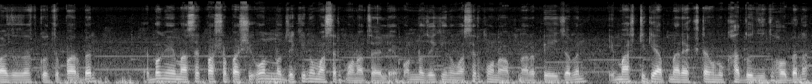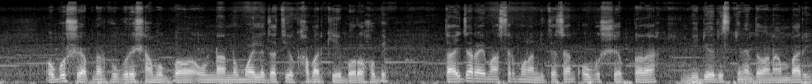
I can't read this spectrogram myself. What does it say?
বাজারজাত করতে পারবেন। এবং এই মাছের পাশাপাশি অন্য যে কোনো মাছের পোনা চাইলে অন্য যে কোনো মাছের পোনা আপনারা পেয়ে যাবেন। এই মাছটিকে আপনার এক্সট্রা কোনো খাদ্য দিতে হবে না। অবশ্যই আপনার পুকুরে শামুক বা অন্যান্য ময়লা জাতীয় খাবার খেয়ে বড় হবে। তাই যারা এই মাছের পোনা নিতে চান, অবশ্যই আপনারা ভিডিওর স্ক্রিনে দেওয়া নাম্বারই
